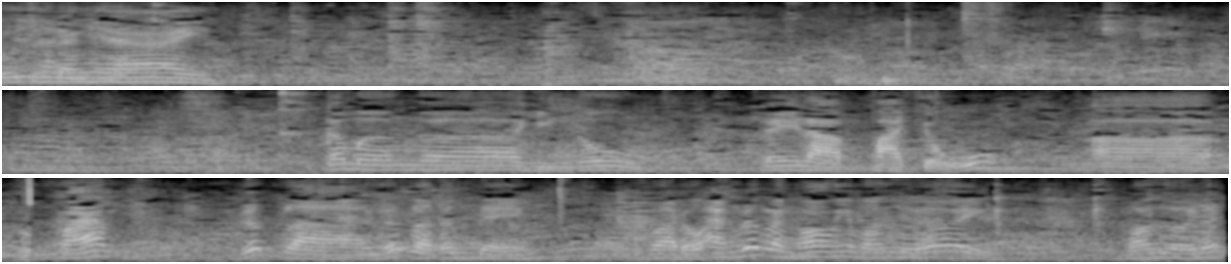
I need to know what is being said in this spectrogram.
Cô trinh đang nhai. Cảm ơn ờ, hiền thu. Đây là bà chủ ờ, thuận phát. Rất là rất là thân thiện và đồ ăn rất là ngon nha mọi người ơi. Mọi người đến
